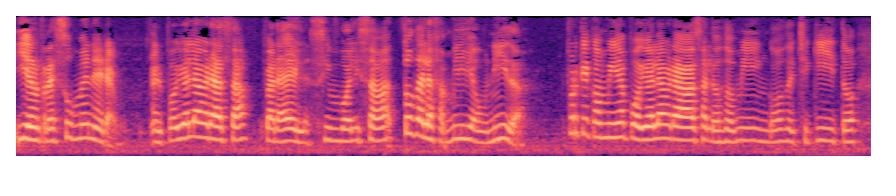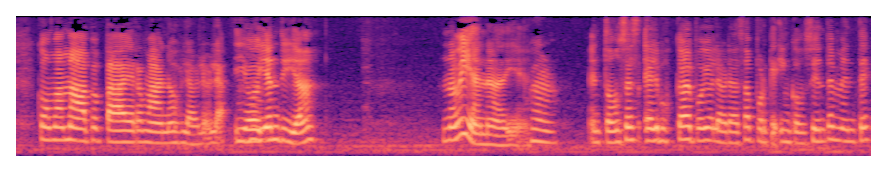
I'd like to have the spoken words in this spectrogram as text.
y en resumen era, el pollo a la brasa para él simbolizaba toda la familia unida. Porque comía pollo a la brasa los domingos de chiquito, con mamá, papá, hermanos, bla, bla, bla. Y hoy en día no había nadie. Claro. Entonces él buscaba el pollo a la brasa porque inconscientemente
